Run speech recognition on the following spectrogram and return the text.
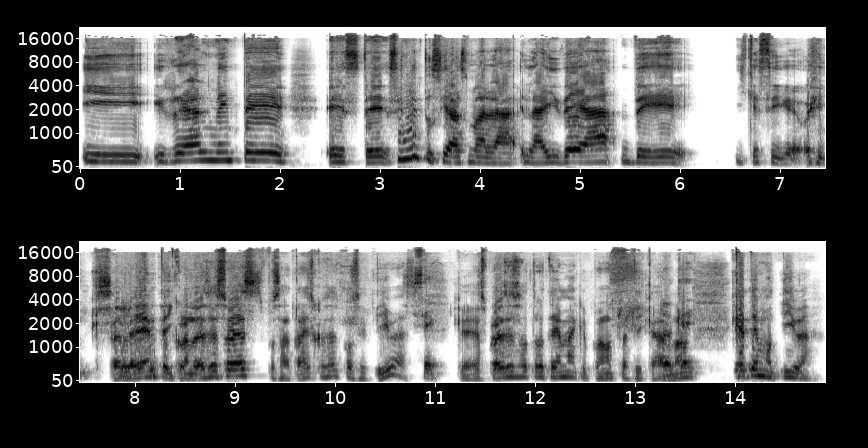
Y, realmente, este, sí me entusiasma la, la idea de ¿Y qué sigue hoy? Excelente. Y cuando es eso es, pues atraes cosas positivas. Sí. Que después es otro tema que podemos platicar, ¿no? ¿Qué te motiva?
